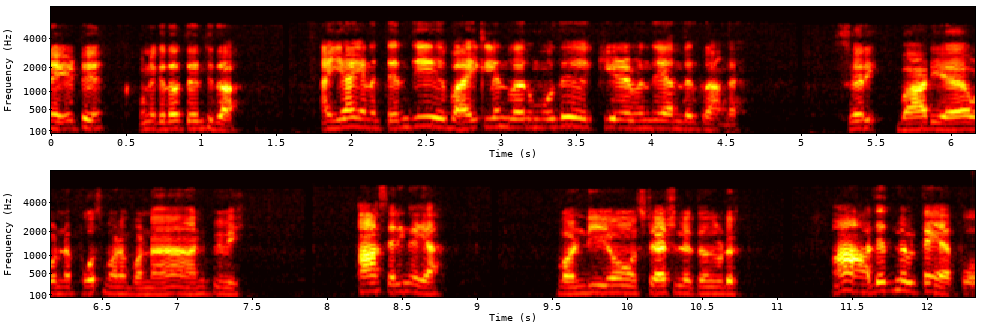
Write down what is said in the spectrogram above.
என்ன ஏட்டு உனக்கு ஏதோ தெரிஞ்சுதா? ஐயா எனக்கு தெரிஞ்சு பைக்ல இருந்து வரும்போது கீழே விழுந்து இறந்துருக்காங்க. சரி பாடிய உன்னை போஸ்ட்மார்ட்டம் பண்ண அனுப்பி வை. ஆ சரிங்க ஐயா. வண்டியும் ஸ்டேஷன்ல எடுத்து விடு. ஆ அது எதுன்னு விட்டேன் போ.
